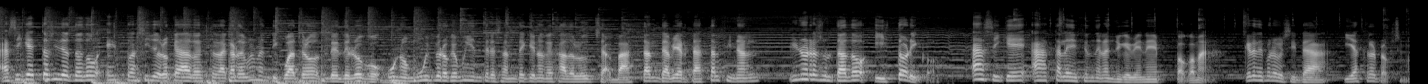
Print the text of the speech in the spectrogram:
Así que esto ha sido todo, esto ha sido lo que ha dado este Dakar 2024, desde luego uno muy pero que muy interesante que nos ha dejado lucha bastante abierta hasta el final y un resultado histórico. Así que hasta la edición del año que viene, poco más. Gracias por la visita y hasta la próxima.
